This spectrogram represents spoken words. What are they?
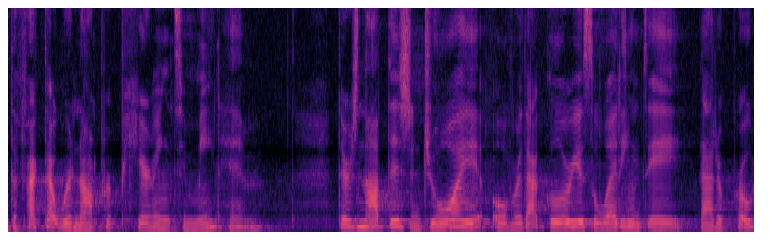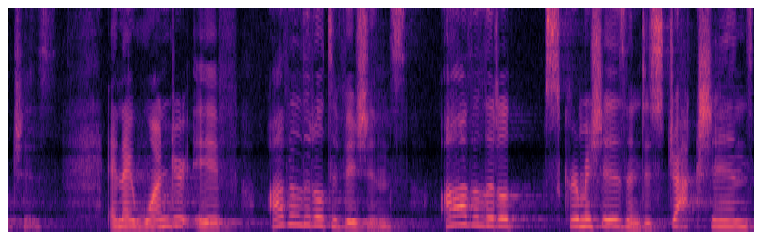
the fact that we're not preparing to meet him. There's not this joy over that glorious wedding day that approaches. And I wonder if all the little divisions, all the little skirmishes and distractions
